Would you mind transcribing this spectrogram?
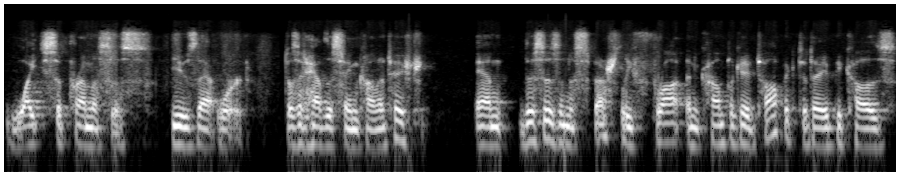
white supremacists use that word? Does it have the same connotation? And this is an especially fraught and complicated topic today because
